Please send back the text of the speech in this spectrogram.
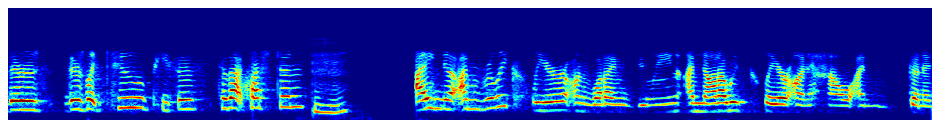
there's there's like two pieces to that question. hmm I know I'm really clear on what I'm doing. I'm not always clear on how I'm gonna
